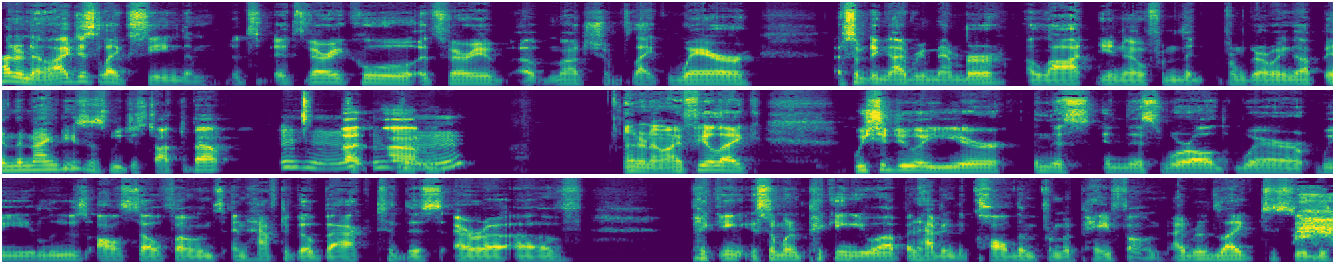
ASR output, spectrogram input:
I don't know. I just like seeing them. It's it's very cool. It's very uh, much of like where uh, something I remember a lot. You know, from the from growing up in the '90s, as we just talked about. Mm-hmm, but um, mm-hmm. I don't know. I feel like we should do a year in this in this world where we lose all cell phones and have to go back to this era of picking someone picking you up and having to call them from a payphone. I would like to see this.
